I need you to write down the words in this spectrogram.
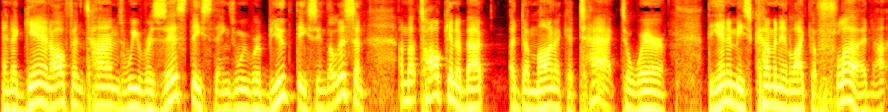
And again, oftentimes we resist these things and we rebuke these things. But listen, I'm not talking about a demonic attack to where the enemy's coming in like a flood, uh,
